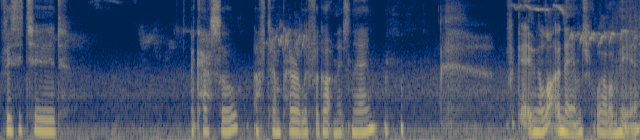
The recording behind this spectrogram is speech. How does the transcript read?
Visited a castle. I've temporarily forgotten its name. Forgetting a lot of names while I'm here.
